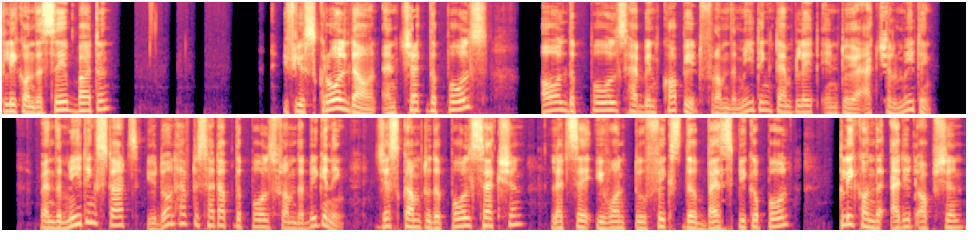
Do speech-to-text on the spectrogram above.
Click on the save button. If you scroll down and check the polls, all the polls have been copied from the meeting template into your actual meeting. When the meeting starts, you don't have to set up the polls from the beginning. Just come to the poll section. Let's say you want to fix the best speaker poll. Click on the edit option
